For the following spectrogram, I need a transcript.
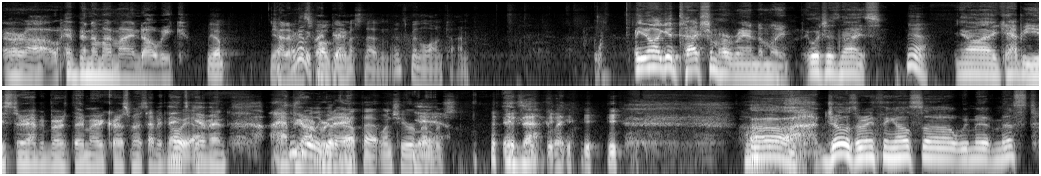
are uh, have been on my mind all week. Yep. Yeah, I gotta call. Grandma Snedden. It's been a long time. You know, I get texts from her randomly, which is nice. Yeah, You know, like Happy Easter, Happy Birthday, Merry Christmas, Happy Oh, yeah. Thanksgiving, Happy she's really Arbor good Day. about that when she remembers. Exactly. uh, Joe, is there anything else uh, we may have missed?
